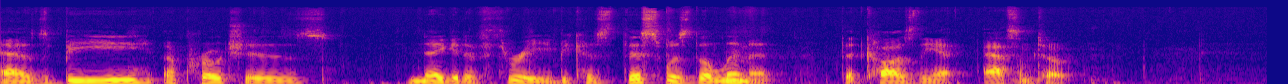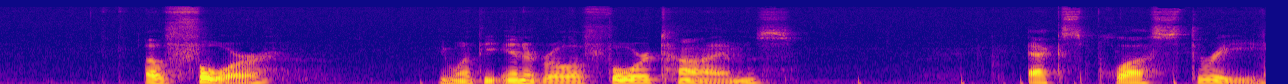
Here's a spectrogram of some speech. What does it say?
as b approaches negative 3 because this was the limit that caused the asymptote. Of 4, we want the integral of 4 times x plus 3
